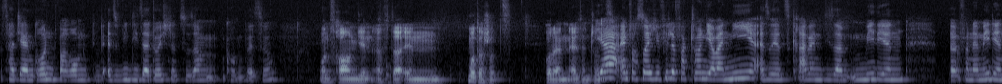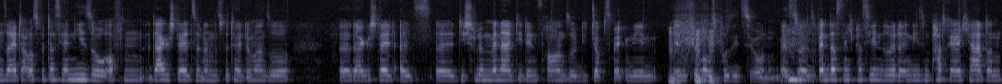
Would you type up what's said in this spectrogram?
es hat ja einen Grund, warum, also wie dieser Durchschnitt zusammenkommt, weißt du? Und Frauen gehen öfter in Mutterschutz oder in Elternschutz. Ja, einfach solche viele Faktoren, die aber nie, also jetzt gerade in dieser Medien, äh, von der Medienseite aus wird das ja nie so offen dargestellt, sondern es wird halt immer so äh, dargestellt als äh, die schlimmen Männer, die den Frauen so die Jobs wegnehmen in Führungspositionen. weißt du, also wenn das nicht passieren würde in diesem Patriarchat, dann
